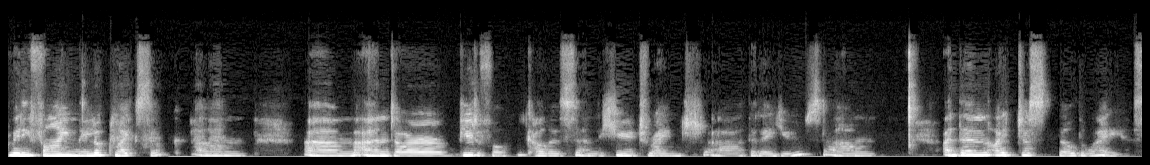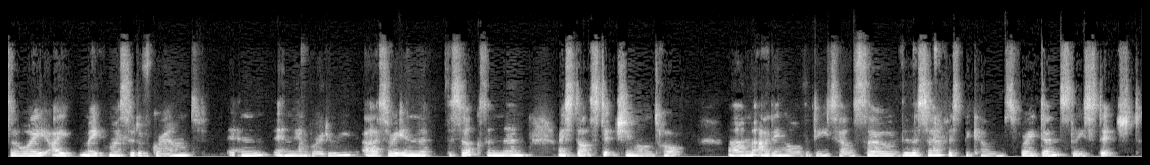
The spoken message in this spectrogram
really fine. They look like silk um, um and are beautiful colors and the huge range uh, that I use. Um, and then I just build away. So I, I, make my sort of ground in, in the embroidery, uh, sorry, in the, the silks, and then I start stitching on top. Um, adding all the details. So the surface becomes very densely stitched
